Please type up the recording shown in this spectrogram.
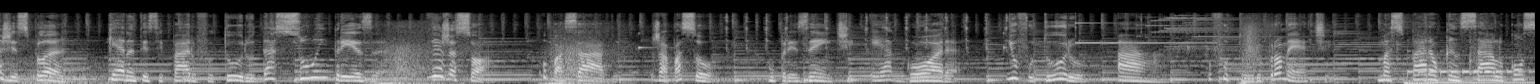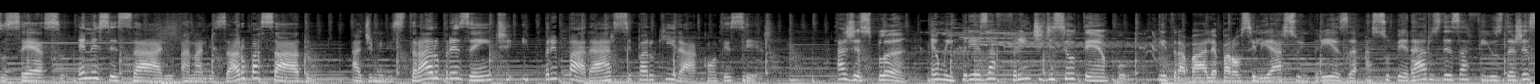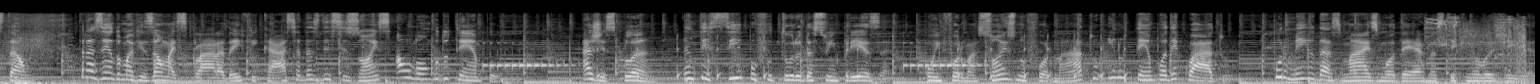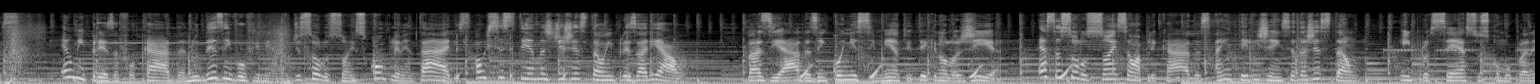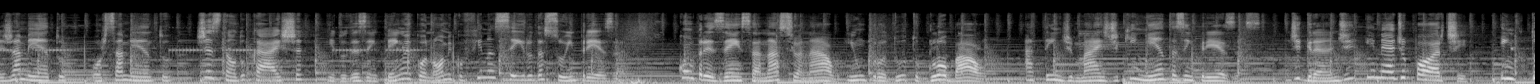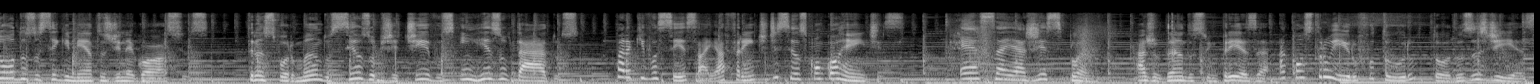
A quer antecipar o futuro da sua empresa. Veja só, o passado já passou. O presente é agora. E o futuro? Ah, o futuro promete. Mas para alcançá-lo com sucesso, é necessário analisar o passado, administrar o presente e preparar-se para o que irá acontecer. A Gesplan é uma empresa à frente de seu tempo e trabalha para auxiliar sua empresa a superar os desafios da gestão, trazendo uma visão mais clara da eficácia das decisões ao longo do tempo. A Gesplan antecipa o futuro da sua empresa, com informações no formato e no tempo adequado, por meio das mais modernas tecnologias. É uma empresa focada no desenvolvimento de soluções complementares aos sistemas de gestão empresarial Baseadas em conhecimento e tecnologia, essas soluções são aplicadas à inteligência da gestão, em processos como planejamento, orçamento, gestão do caixa e do desempenho econômico financeiro da sua empresa. Com presença nacional e um produto global, atende mais de 500 empresas, de grande e médio porte, em todos os segmentos de negócios, transformando seus objetivos em resultados para que você saia à frente de seus concorrentes. Essa é a Gesplan, ajudando sua empresa a construir o futuro todos os dias.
